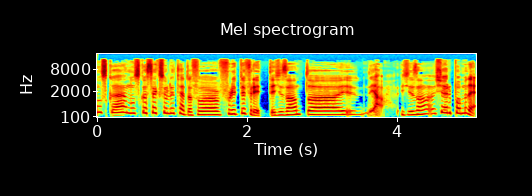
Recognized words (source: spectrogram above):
nå skal, nå skal seksualiteten få flytte fritt, ikke sant? Og ja, ikke sant? Kjøre på med det.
